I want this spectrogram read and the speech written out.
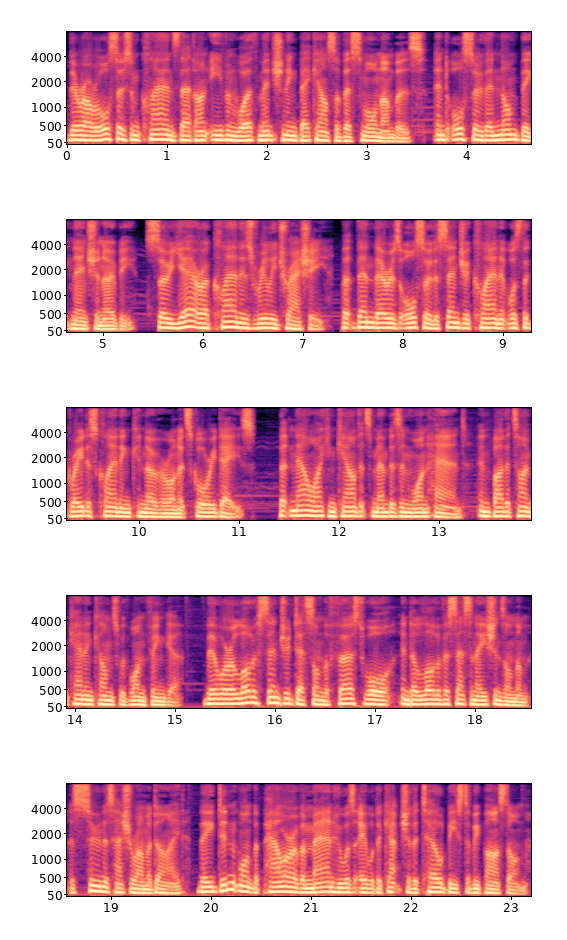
There are also some clans that aren't even worth mentioning because of their small numbers, and also their non-big name shinobi. So yeah, a clan is really trashy. But then there is also the Senju clan it was the greatest clan in Konoha on its glory days. But now I can count its members in one hand, and by the time canon comes with one finger. There were a lot of Senju deaths on the First War, and a lot of assassinations on them as soon as Hashirama died. They didn't want the power of a man who was able to capture the tailed beast to be passed on.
